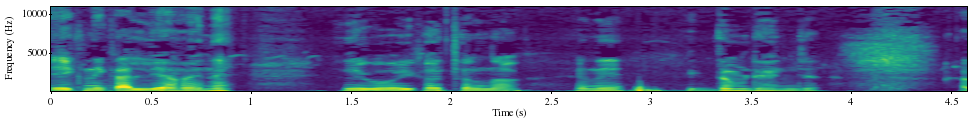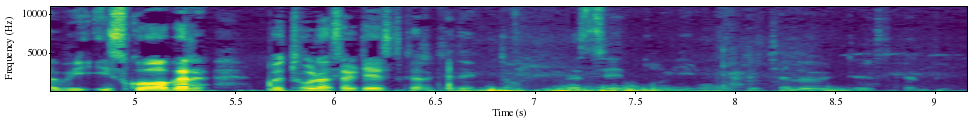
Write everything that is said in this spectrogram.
एक निकाल लिया मैंने देखो वही खतरनाक, है ना? एकदम डेंजर अभी इसको अगर मैं थोड़ा सा टेस्ट करके देखता हूँ। वैसे तो चलो टेस्ट करते हैं।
